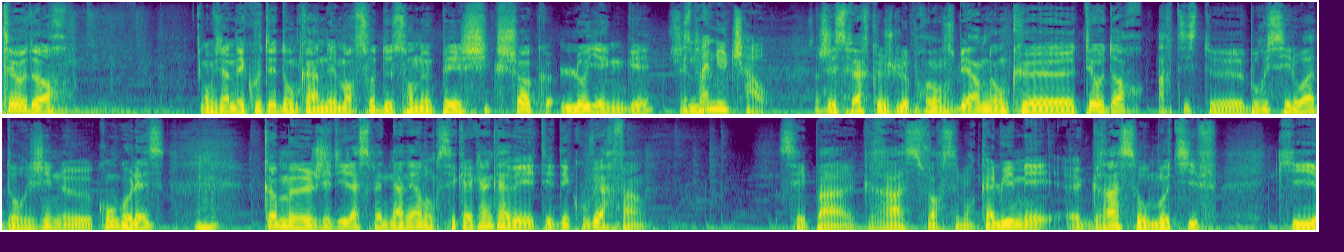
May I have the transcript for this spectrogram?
Théodore. On vient d'écouter donc un des morceaux de son EP Chic Shock Loyenge. C'est Manu Chao. J'espère que je le prononce bien. Donc euh, Théodore, artiste euh, bruxellois d'origine euh, congolaise. Mhm. Comme j'ai dit la semaine dernière, donc c'est quelqu'un qui avait été découvert. Enfin, c'est pas grâce forcément qu'à lui, mais grâce au motif qui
